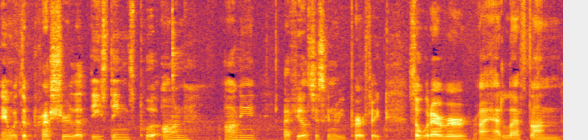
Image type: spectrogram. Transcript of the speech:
and with the pressure that these things put on, on it, I feel it's just gonna be perfect. So whatever I had left on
